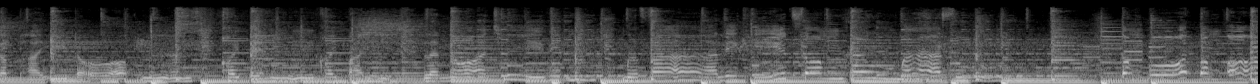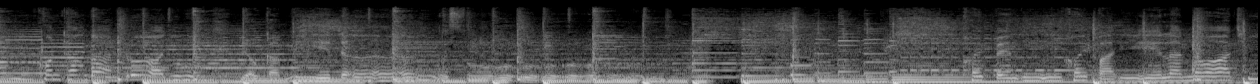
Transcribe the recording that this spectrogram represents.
กับไผดอกเมือง ค่อยเป็นค่อยไป และนอชีวิต เมื่อฟ้าลิขิตส่งเฮามาสู่ต้องโอต้องอ้อมคนทางบ้านรออยู่ เดี๋ยวก็มีเดิน ค่อยเป็นค่อยไปละนอชี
